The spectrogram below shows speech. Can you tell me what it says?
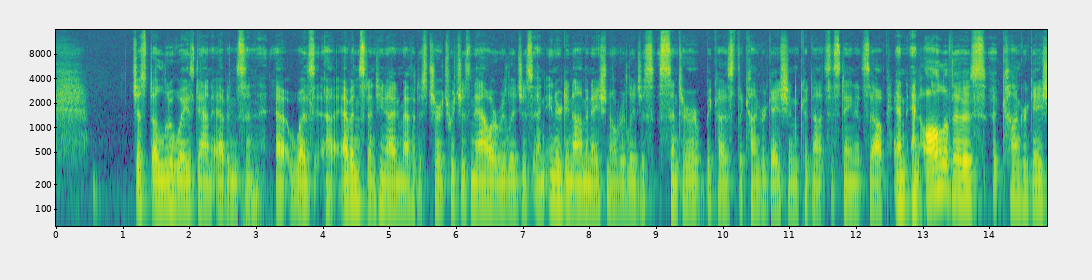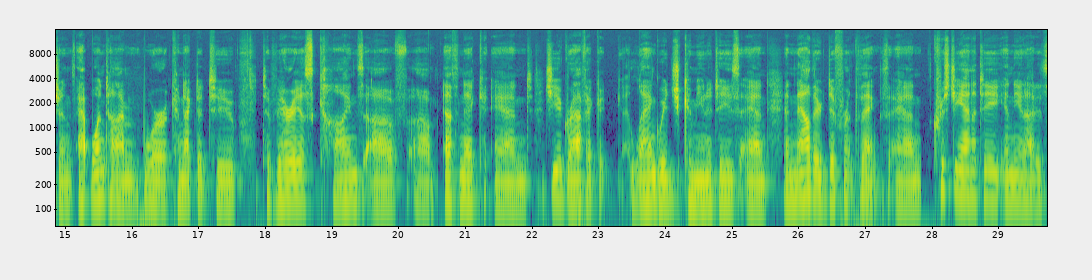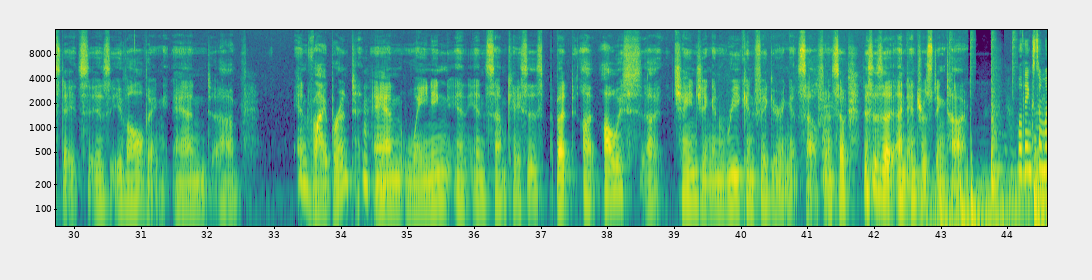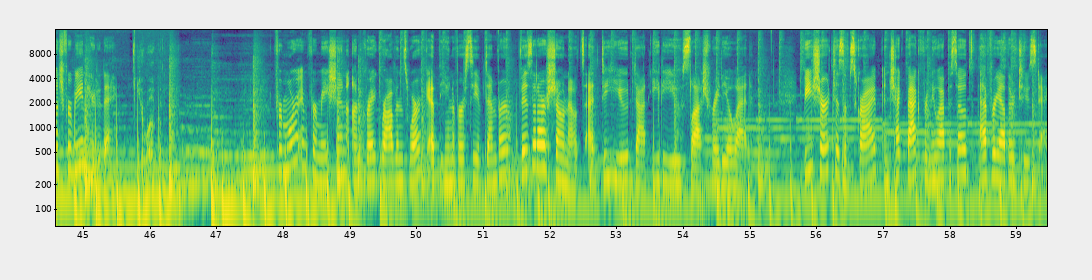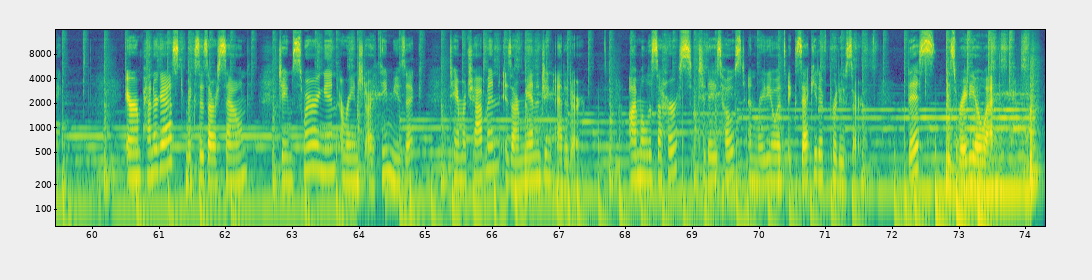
Just a little ways down Evanston uh, was uh, Evanston United Methodist Church, which is now a religious, an interdenominational religious center because the congregation could not sustain itself. And, and all of those uh, congregations at one time were connected to, to various kinds of um, ethnic and geographic language communities and and now they're different things and Christianity in the United States is evolving and um, and vibrant and waning in, in some cases, but uh, always uh, changing and reconfiguring itself. And so this is a, an interesting time. Well, thanks so much for being here today. You're welcome. For more information on Greg Robbins' work at the University of Denver, visit our show notes at du.edu slash radioed. Be sure to subscribe and check back for new episodes every other Tuesday. Aaron Pendergast mixes our sound, James Swearingen arranged our theme music, Tamara Chapman is our managing editor. I'm Melissa Hurst, today's host and Radio Ed's executive producer. This is Radio Ed.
